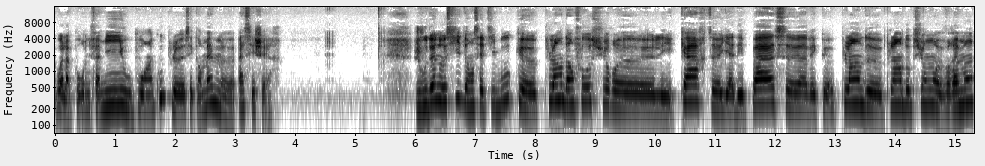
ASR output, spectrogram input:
voilà, pour une famille ou pour un couple, c'est quand même assez cher. Je vous donne aussi dans cet e-book plein d'infos sur les cartes. Il y a des passes avec plein de plein d'options vraiment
